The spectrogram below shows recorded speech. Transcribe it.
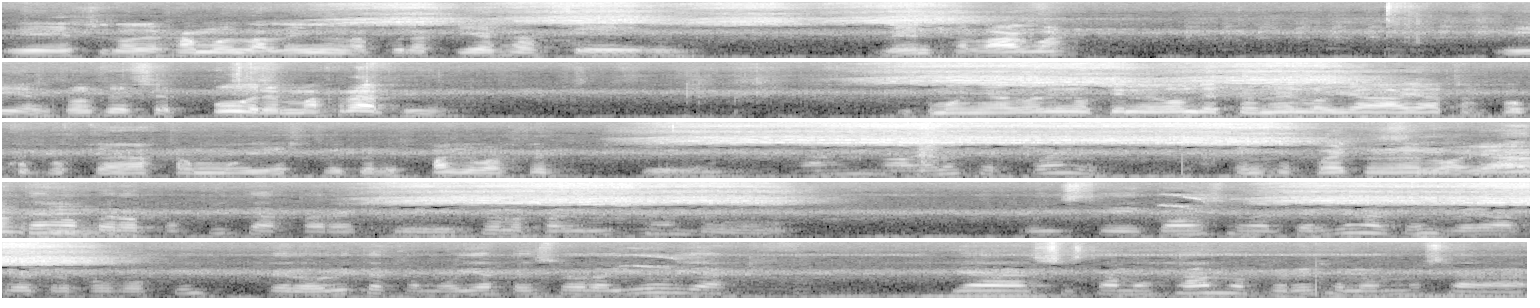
eh, si lo dejamos la leña en la pura tierra se le entra el agua y entonces se pudre más rápido. Y como Ñadori no tiene dónde tenerlo ya allá tampoco, porque allá está muy estrecho el espacio, va a ser. Ay, no, no se puede. ya no se puede tenerlo Sí, allá. tengo, y- pero poquita para que solo para ir usando. Este, cuando se me termina, entonces voy a meter otro poco aquí. Pero ahorita, como ya empezó la lluvia, ya se está mojando, pero eso lo vamos a,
